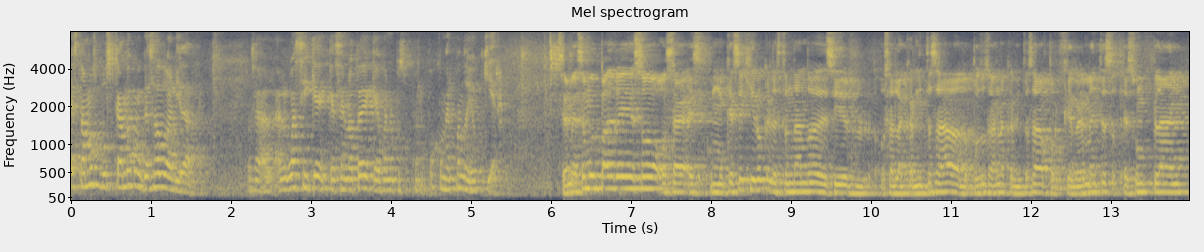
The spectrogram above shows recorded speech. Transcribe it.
estamos buscando como que esa dualidad. O sea, algo así que, que se note de que, bueno, pues me lo puedo comer cuando yo quiera. Se me hace muy padre eso, o sea, es como que ese giro que le están dando de decir, o sea, la carnita asada, lo puedes usar en la carnita asada, porque realmente es, es un plan,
